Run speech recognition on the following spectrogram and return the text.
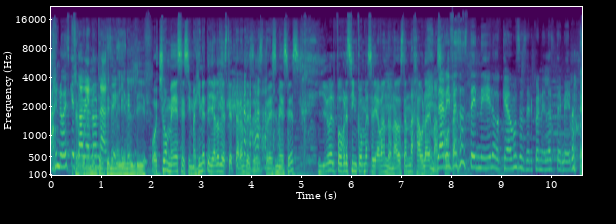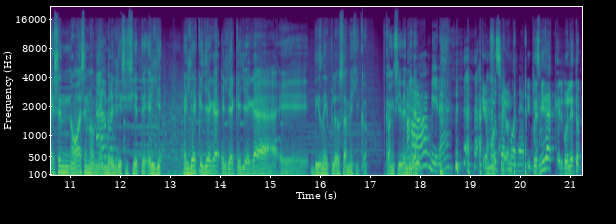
Ah, no, es que todavía no nace. tienen ahí en el DIF. Ocho meses, imagínate, ya lo destetaron desde los tres meses. Y lleva el pobre cinco meses ya abandonado, está en una jaula de La mascota. rifa es hasta enero. ¿Qué vamos a hacer con él hasta enero? Es en, no, es en noviembre, Ah, el bueno. 17. El día, el día que llega, el día que llega eh, Disney Plus a México. Coincide, mira. Ah, mira. Qué emoción. Y pues mira, el boleto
